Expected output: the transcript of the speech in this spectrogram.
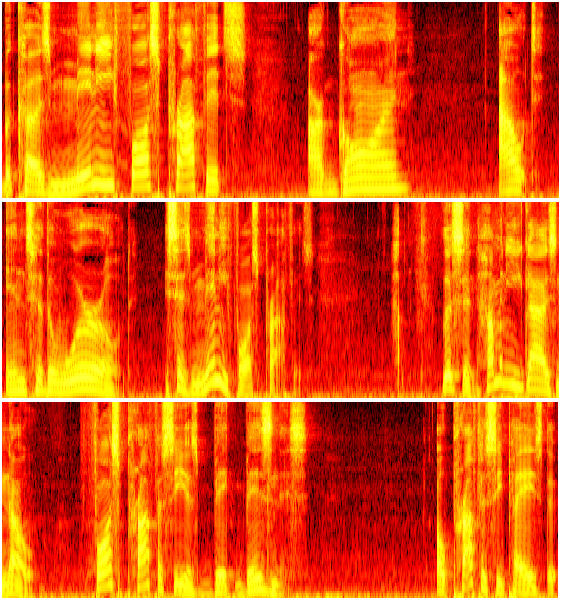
Because many false prophets are gone out into the world. It says many false prophets. Listen, how many of you guys know false prophecy is big business? Oh, prophecy pays the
